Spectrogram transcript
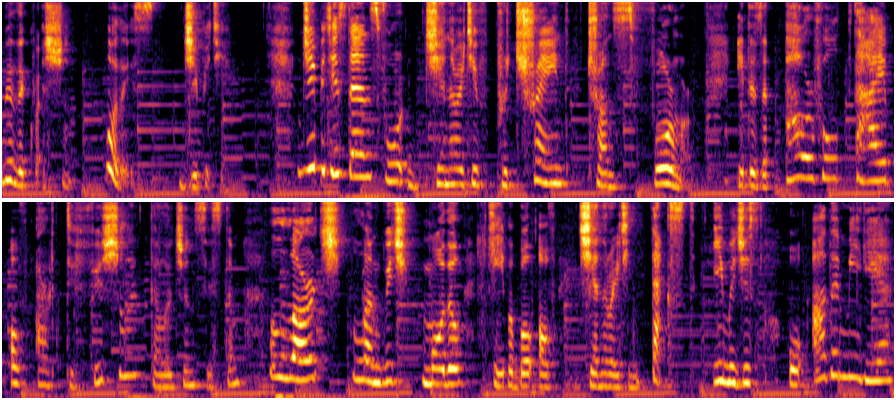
with the question, what is GPT? GPT stands for Generative Pre-trained Transformer. It is a powerful type of artificial intelligence system, large language model capable of generating text, images, or other media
